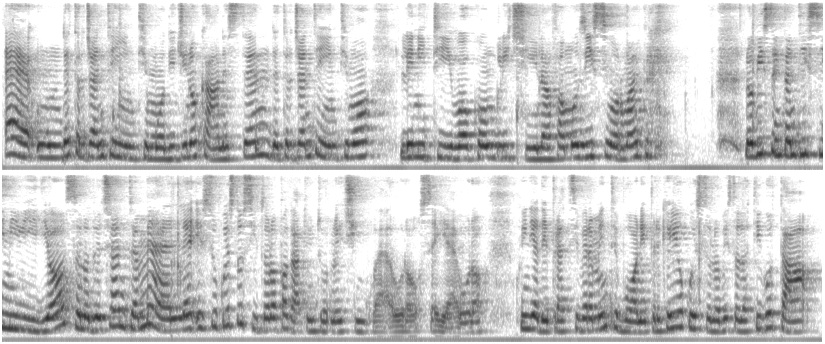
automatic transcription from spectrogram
è un detergente intimo di Gino Canesten, detergente intimo lenitivo con glicina, famosissimo ormai perché l'ho visto in tantissimi video, sono 200 ml e su questo sito l'ho pagato intorno ai 5 euro, 6 euro, quindi ha dei prezzi veramente buoni perché io questo l'ho visto da Tigotà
